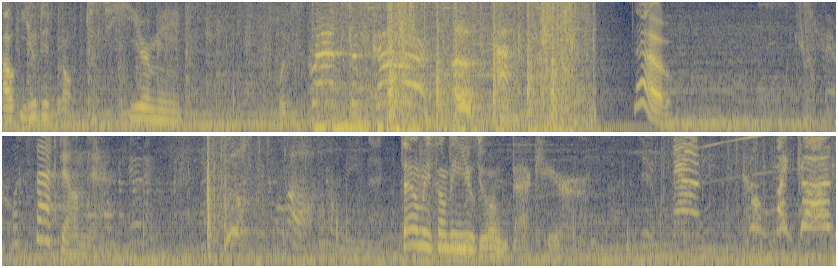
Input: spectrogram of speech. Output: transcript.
Oh, you did not just hear me. Grab some cover! No! What's that down there? Tell me something What are you useful. doing back here? Oh my god!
